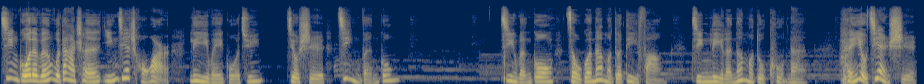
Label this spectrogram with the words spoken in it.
晋国的文武大臣迎接重耳，立为国君，就是晋文公。晋文公走过那么多地方，经历了那么多苦难，很有见识，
